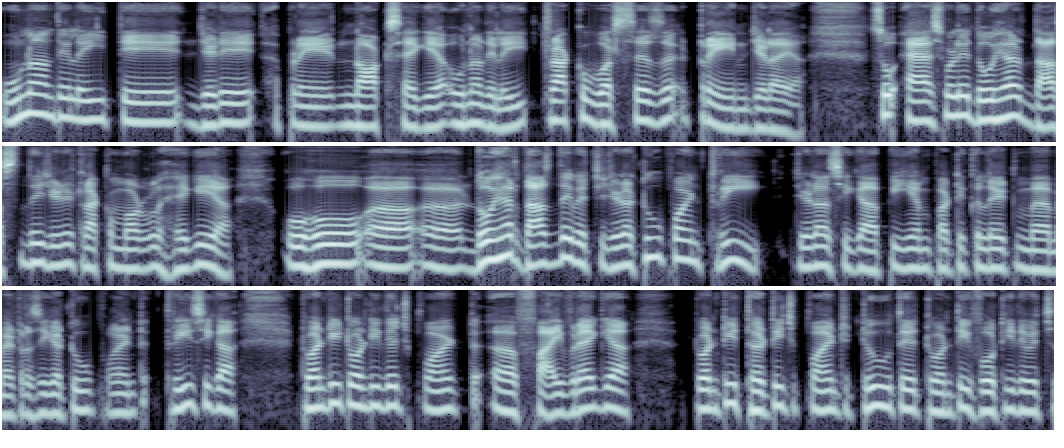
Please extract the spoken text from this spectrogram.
ਉਹਨਾਂ ਦੇ ਲਈ ਤੇ ਜਿਹੜੇ ਆਪਣੇ ਨੌਕਸ ਹੈਗੇ ਆ, ਉਹਨਾਂ ਦੇ ਲਈ ਟਰੱਕ ਵਰਸਸ ਟ੍ਰੇਨ ਜਿਹੜਾ ਆ। ਸੋ ਇਸ ਵੇਲੇ 2010 ਦੇ ਜਿਹੜੇ ਟਰੱਕ ਮਾਡਲ ਹੈਗੇ ਆ, ਉਹ 2010 ਦੇ ਵਿੱਚ ਜਿਹੜਾ 2.3 ਜਿਹੜਾ ਸੀਗਾ ਪੀਐਮ ਪਾਰਟਿਕੂਲੇਟ ਮੈਟਰ ਸੀਗਾ 2.3 ਸੀਗਾ। 2020 ਦੇ ਵਿੱਚ 0.5 ਰਹਿ ਗਿਆ। 2030 ਚ 0.2 ਤੇ 2040 ਦੇ ਵਿੱਚ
